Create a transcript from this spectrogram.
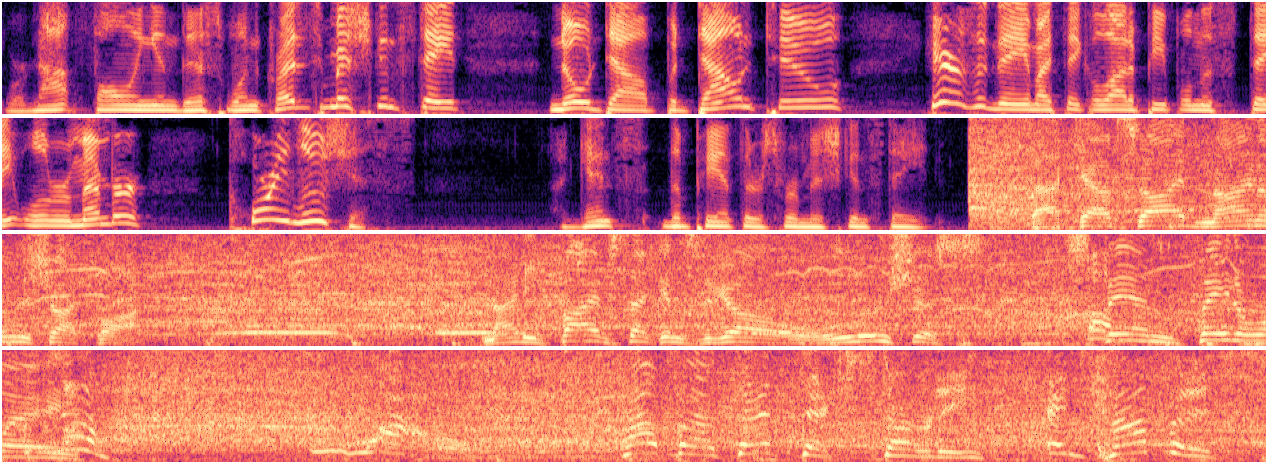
were not falling in this one. Credit to Michigan State, no doubt. But down two, here's a name I think a lot of people in the state will remember Korie Lucious against the Panthers for Michigan State. Back outside, nine on the shot clock. 95 seconds to go. Lucious, spin, fade away. Wow. How about that dexterity and confidence?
